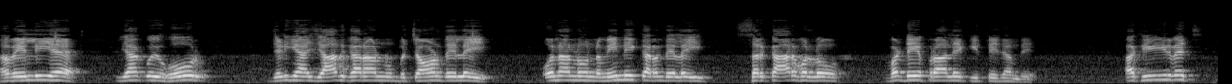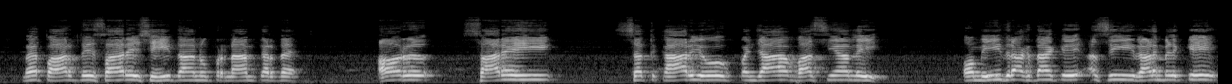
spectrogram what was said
ਹਵੇਲੀ ਹੈ ਜਾਂ ਕੋਈ ਹੋਰ ਜਿਹੜੀਆਂ ਯਾਦਗਾਰਾਂ ਨੂੰ ਬਚਾਉਣ ਦੇ ਲਈ, ਉਹਨਾਂ ਨੂੰ ਨਵੀਨੀਕਰਨ ਦੇ ਲਈ ਸਰਕਾਰ ਵੱਲੋਂ ਵੱਡੇ ਉਪਰਾਲੇ ਕੀਤੇ ਜਾਂਦੇ ਅਖੀਰ ਵਿੱਚ ਮੈਂ ਭਾਰਤ ਦੇ ਸਾਰੇ ਸ਼ਹੀਦਾਂ ਨੂੰ ਪ੍ਰਣਾਮ ਕਰਦਾ ਔਰ ਸਾਰੇ ਹੀ ਸਤਿਕਾਰਯੋਗ ਪੰਜਾਬ ਵਾਸੀਆਂ ਲਈ ਉਮੀਦ ਰੱਖਦਾ ਕਿ ਅਸੀਂ ਰਲ ਮਿਲ ਕੇ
